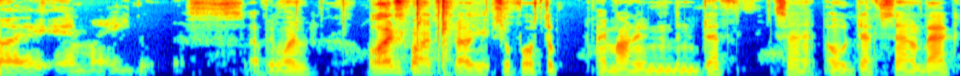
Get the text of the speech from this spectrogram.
Why am I doing this, everyone? Well, I just wanted to tell you. So first up, I'm adding the death sound, oh, death sound back,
